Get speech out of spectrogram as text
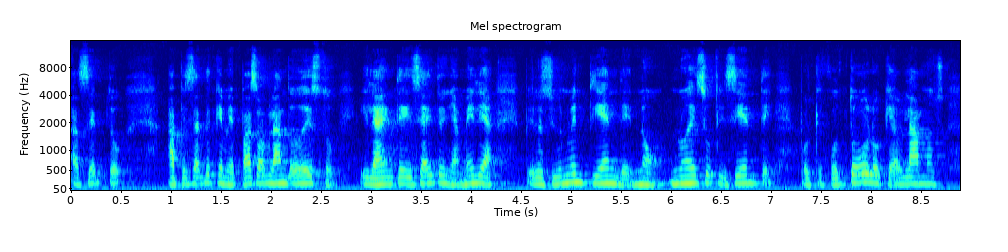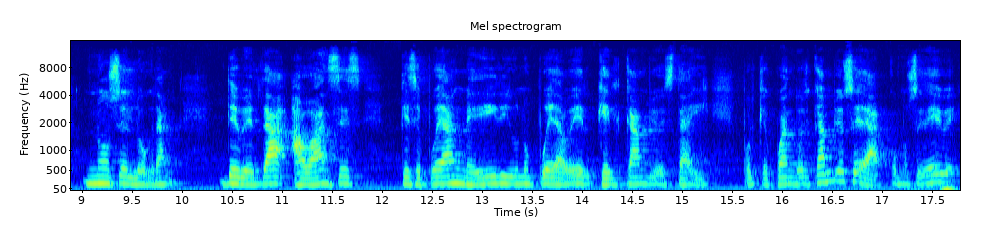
acepto a pesar de que me paso hablando de esto y la gente dice, ay, doña Amelia, pero si uno entiende, no, no es suficiente porque con todo lo que hablamos no se logran de verdad avances que se puedan medir y uno pueda ver que el cambio está ahí. Porque cuando el cambio se da como se debe,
